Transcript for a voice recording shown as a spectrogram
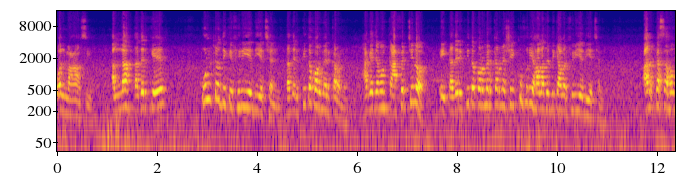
والمعاصي আল্লাহ তাদেরকে উল্টো দিকে ফিরিয়ে দিয়েছেন তাদের কৃতকর্মের কারণে আগে যেমন কাফের ছিল এই তাদের কৃতকর্মের কারণে সেই কুফরি হালাতের দিকে আবার ফিরিয়ে দিয়েছেন আর কাসাহম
